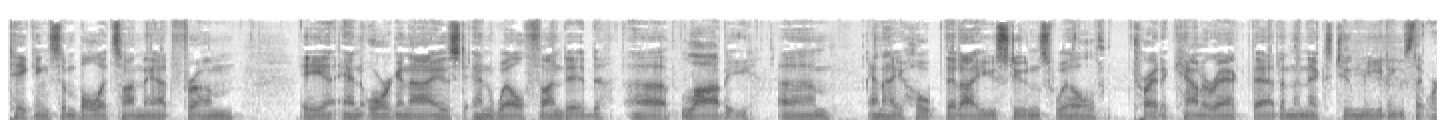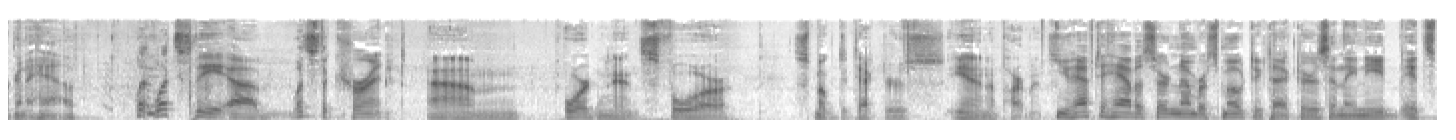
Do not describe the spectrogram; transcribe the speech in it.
taking some bullets on that from a, an organized and well funded uh, lobby. Um, and I hope that IU students will try to counteract that in the next two meetings that we're going to have. What's the uh, what's the current um, ordinance for smoke detectors in apartments? You have to have a certain number of smoke detectors, and they need it's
